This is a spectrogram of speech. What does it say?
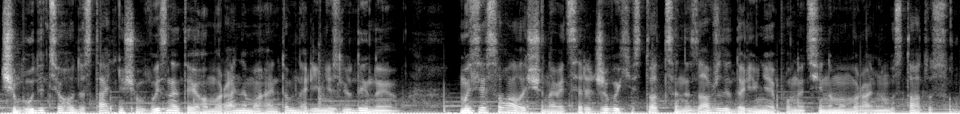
чи буде цього достатньо, щоб визнати його моральним агентом на рівні з людиною? Ми з'ясували, що навіть серед живих істот це не завжди дорівнює повноцінному моральному статусу.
